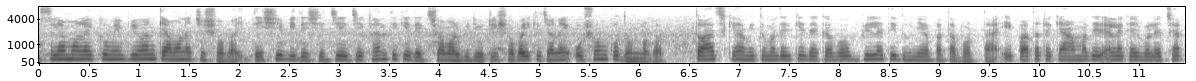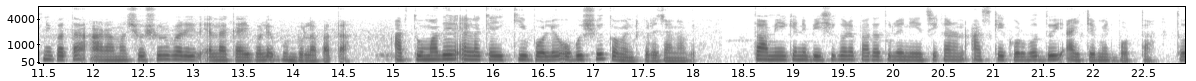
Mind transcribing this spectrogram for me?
আসসালামু আলাইকুম এভরিওয়ান, কেমন আছো সবাই? দেশে, বিদেশে যে যেখান থেকে দেখছ আমার ভিডিওটি, সবাইকে জানাই অসংখ্য ধন্যবাদ। তো আজকে আমি তোমাদেরকে দেখাবো বিলাতি ধনিয়া পাতা ভর্তা। এই পাতাটাকে আমাদের এলাকায় বলে চাটনি পাতা আর আমার শ্বশুরবাড়ির এলাকায় বলে ভুন্ডুলা পাতা। আর তোমাদের এলাকায় কি বলে অবশ্যই কমেন্ট করে জানাবে। তো আমি এখানে বেশি করে পাতা তুলে নিয়েছি কারণ আজকে করব দুই আইটেমের ভর্তা। তো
